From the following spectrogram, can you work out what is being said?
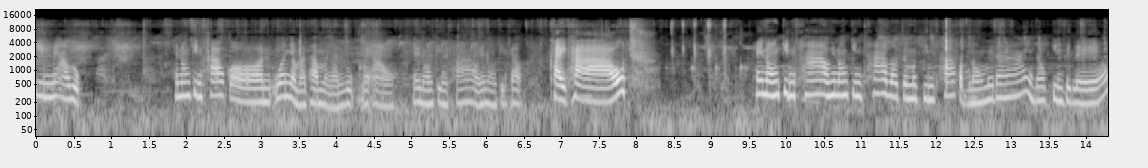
กินไม่เอาลูกให้น้องกินข้าวก่อนอ้วนอย่ามาทำอย่างนั้นลูกไม่เอา ให้น้องกินข้าว ให้น้องกินข้าว ไข่ขาว ให้น้องกินข้าว ให้น้องกินข้าวเราจะมากินข้าวกับน้องไม่ได้ เรากินไปแล้ว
